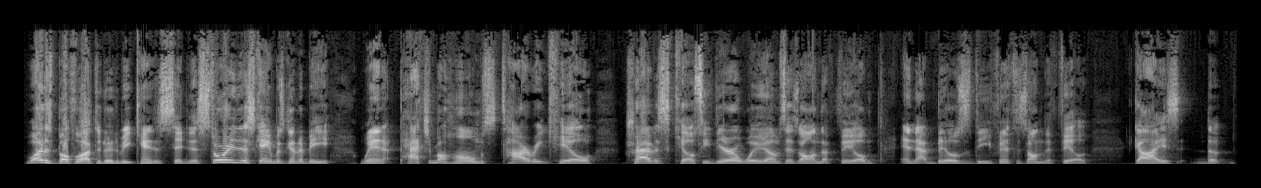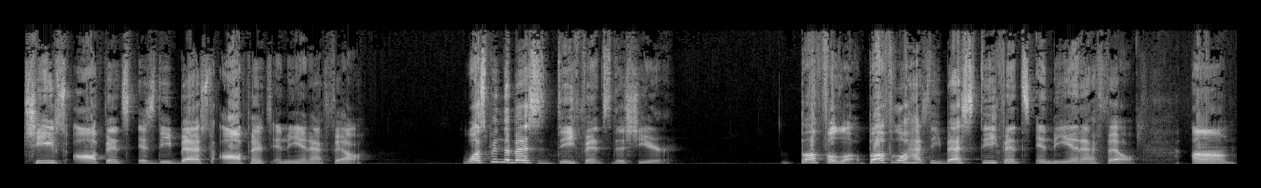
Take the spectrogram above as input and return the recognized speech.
What does Buffalo have to do to beat Kansas City? The story of this game is going to be when Patrick Mahomes, Tyreek Hill, Travis Kelce, Darrel Williams is on the field, and that Bills defense is on the field. Guys, the Chiefs offense is the best offense in the NFL. What's been the best defense this year? Buffalo. Buffalo has the best defense in the NFL. Um,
